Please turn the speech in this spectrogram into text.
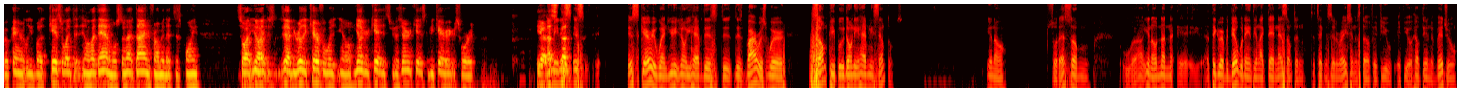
apparently, but kids are like the you know like the animals; they're not dying from it at this point. So I, you know, right. I just gotta be really careful with you know younger kids because younger kids can be carriers for it. Yeah, I mean, it's, it's it's scary when you you know you have this, this this virus where some people who don't even have any symptoms. You know, so that's something well, you know, nothing. Eh, I think you ever dealt with anything like that, and that's something to take consideration and stuff. If you if you're a healthy individual,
